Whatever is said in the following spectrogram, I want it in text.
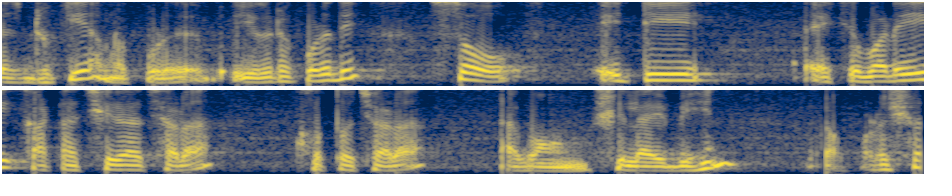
জাস্ট ঢুকিয়ে আমরা করে ইয়েটা করে দিই। সো এটি একেবারেই কাটা ছিঁড়া ছাড়া ক্ষত ছাড়া এবং সেলাইবিহীন অপারেশন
